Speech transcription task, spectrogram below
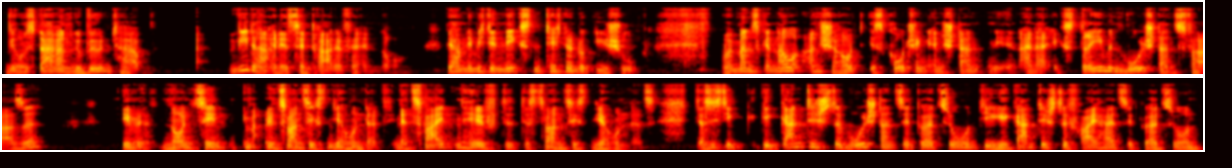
wir uns daran gewöhnt haben, wieder eine zentrale Veränderung. Wir haben nämlich den nächsten Technologieschub. Und wenn man es genau anschaut, ist Coaching entstanden in einer extremen Wohlstandsphase im 19., im, im 20. Jahrhundert, in der zweiten Hälfte des 20. Jahrhunderts. Das ist die gigantischste Wohlstandssituation, die gigantischste Freiheitssituation,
